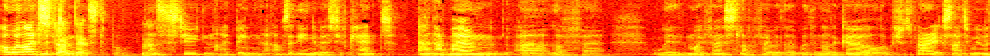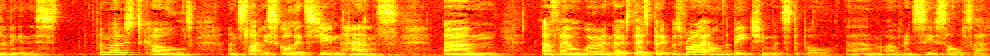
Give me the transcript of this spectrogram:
Oh well, I'd lived in. Whitstable Mm. as a student. I'd been I was at the University of Kent and had my own uh, love affair with my first love affair with a, with another girl, which was very exciting. We were living in this the most cold and slightly squalid student house. Um, as they all were in those days, but it was right on the beach in Whitstable, um, over in Seasalter,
